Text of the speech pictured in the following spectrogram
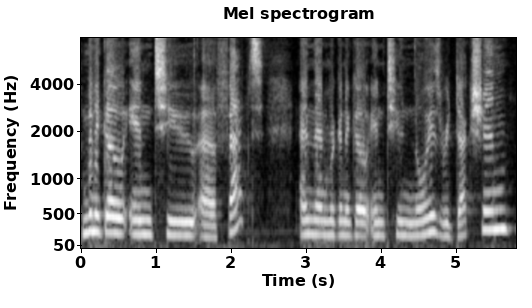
I'm going to go into effect and then we're going to go into noise reduction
